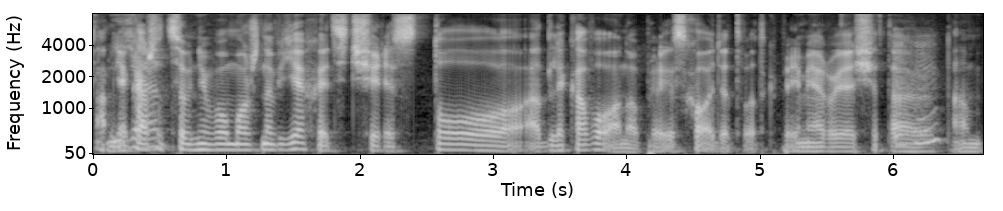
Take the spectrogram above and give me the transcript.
а мне я... кажется, в него можно въехать через то, а для кого оно происходит. Вот, к примеру, я считаю, угу. там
